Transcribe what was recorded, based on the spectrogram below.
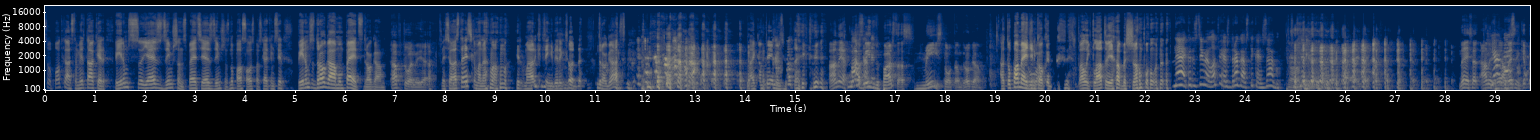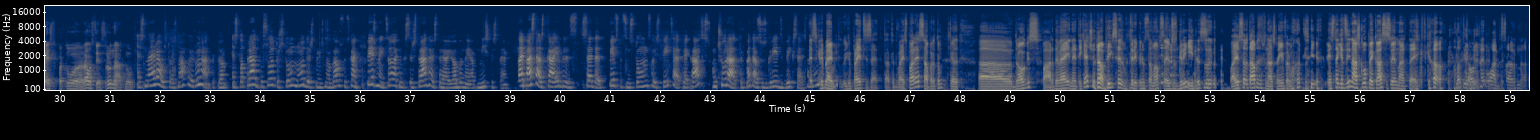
Jūsu podkāstam ir tā, ka ir pirms jēzus dzimšanas, pēc jēzus dzimšanas, nu, pasaules par skaitu jums ir pirms drogām un pēc drogām. Aptuveni, jā. Es jau esmu teicis, ka manā mamma ir mārketinga direktore drogās. Laikam piemirst pateikt. Anija, kurā brīdī tu pārstās mīst no tām drogām? A, tu pamēģini kaut kad palikt Latvijā bez šampūna. Nē, kad es dzīvoju Latvijā, es dragās tikai zagu. Nē, es Anija, Jā, jā, mēs- nezinu, kāpēc tu par to rausties runāt. Nu, Es neraustos, nahuj runāt par to. Es labprāt pusotru stundu nodirstu viņus no galvas līdz kājām. Piesmīt cilvēkiem, kas ir strādājis tajā jobanajā miskastē. Lai pastāst, kā ir bijis sēdēt 15 stundas līdz picē pie kases un čurāt turpatās uz grīdas biksēs. Es gribēju precizēt, tātad, vai es pareizi sapratu, ka uh, drogas pārdevēji ne tikai čurā biksēs, bet arī pirms tam apsēž uz grīdas. Vai jūs varat apstiprināt šo informāciju? Es tagad zināšu, ko pie kases vienmēr teikt. Kā atkal sēt labi sarunā.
